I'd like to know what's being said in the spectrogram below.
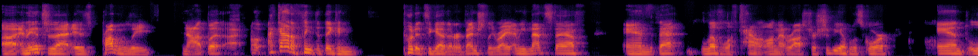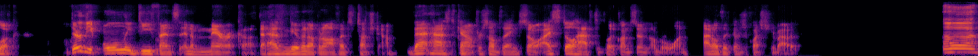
Uh, and the answer to that is probably not. But I, I got to think that they can put it together eventually, right? I mean, that staff and that level of talent on that roster should be able to score. And look, they're the only defense in America that hasn't given up an offensive touchdown. That has to count for something. So I still have to put Clemson number one. I don't think there's a question about it. Uh,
